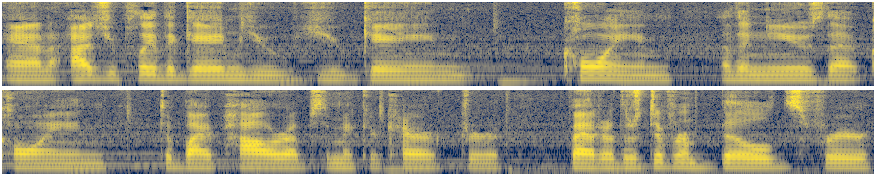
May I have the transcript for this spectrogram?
and as you play the game you you gain coin and then use that coin to buy power ups and make your character better. There's different builds for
